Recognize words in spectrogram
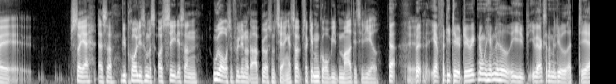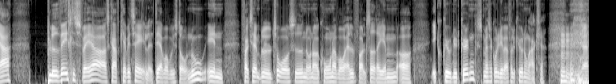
øh, så ja, altså, vi prøver ligesom at, at se det sådan Udover selvfølgelig, når der er børsnoteringer, så, så gennemgår vi det meget detaljeret. Ja, Øh, ja fordi det, det er jo ikke nogen hemmelighed i iværksættermiljøet, at det er blevet væsentligt sværere at skaffe kapital der, hvor vi står nu, end for eksempel to år siden under corona, hvor alle folk sad derhjemme og ikke kunne købe et nyt køkken, men så kunne de i hvert fald købe nogle aktier. ja.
